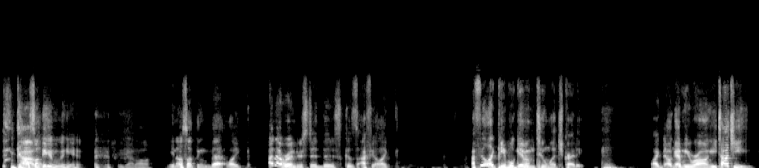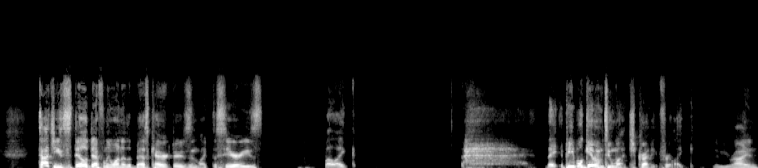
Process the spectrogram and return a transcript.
God, we, we, we got off. You know something that like I never understood this because I feel like I feel like people give him too much credit. Like, don't get mm-hmm. me wrong, Itachi Itachi's still definitely one of the best characters in like the series, but like they people give him too much credit for like They be riding.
